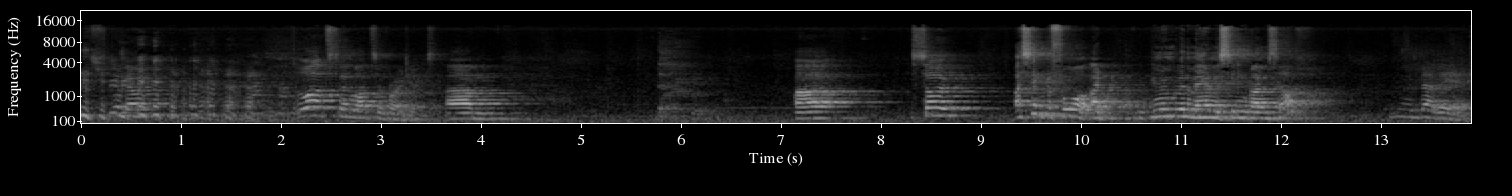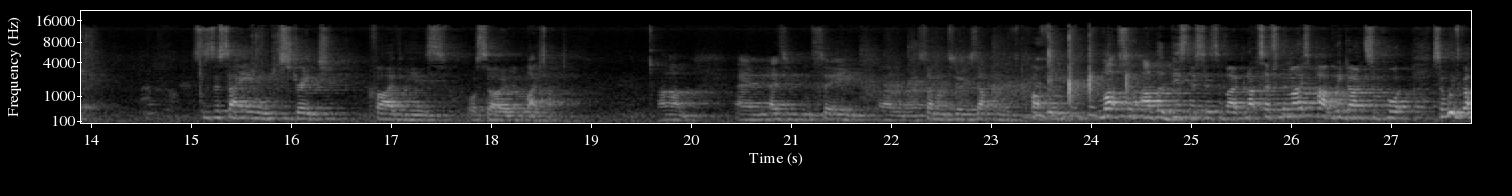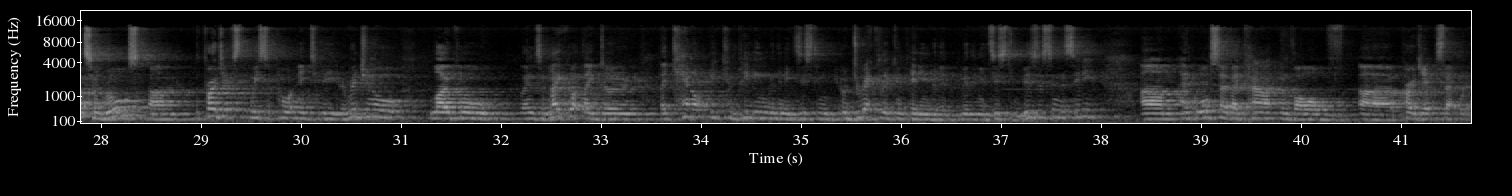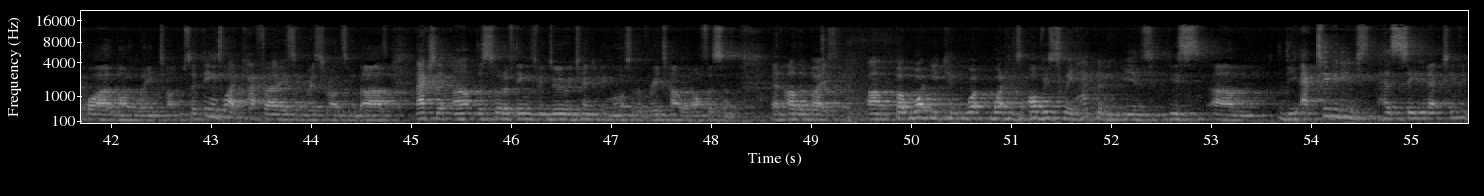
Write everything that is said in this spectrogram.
Yeah, still going. lots and lots of projects. Um, uh, so, I said before, I, remember when the man was sitting by himself? About there. This is the same street five years or so later. Um, and as you can see, uh, know, someone's doing something with coffee. Lots of other businesses have opened up. So for the most part, we don't support. So we've got some rules. Um, the projects that we support need to be original, local, and to make what they do. They cannot be competing with an existing, or directly competing with, with an existing business in the city. Um, and also, they can't involve uh, projects that require long lead time. So, things like cafes and restaurants and bars actually aren't the sort of things we do. We tend to be more sort of retail and office and, and other based. Um, but what, you can, what, what has obviously happened is this um, the activity has seeded activity.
